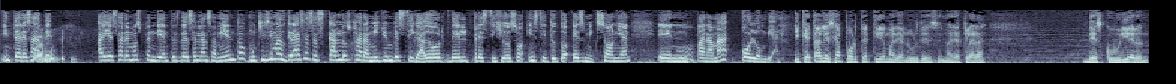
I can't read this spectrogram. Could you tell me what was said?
Interesante. Ahí estaremos pendientes de ese lanzamiento. Muchísimas gracias. Es Carlos Jaramillo, investigador del prestigioso Instituto Smithsonian en Panamá, colombiano. ¿Y qué tal ese aporte aquí de María Lourdes, María Clara? Descubrieron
